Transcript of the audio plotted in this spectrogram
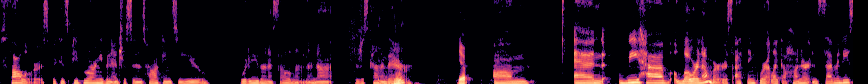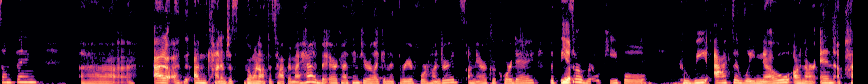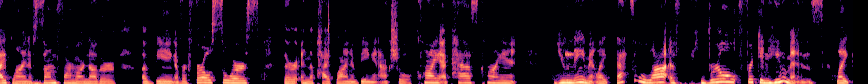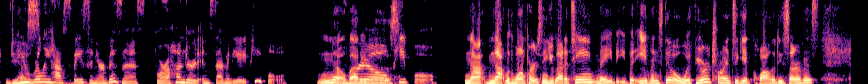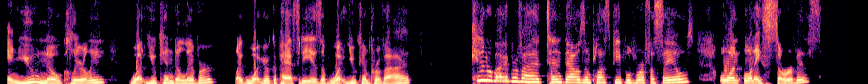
followers, because people aren't even interested in talking to you what are you going to sell them? They're not, they're just kind of Mhm. there. Yep. Um, and we have lower numbers. I think we're at like 170 something. Uh, I, don't- uh, I'm kind of just going off the top of my head, but Erica, I think you're like in the three or four hundreds on Erica Courdae. But these Yep. are real people who we actively know and are in a pipeline of some form or another of being a referral source. They're in the pipeline of being an actual client, a past client, you name it. Like that's a lot of real freaking humans. Like, do Yes. you really have space in your business for 178 people? Nobody real does. people. Not not with one person. You got a team, maybe, but even still, if you're trying to give quality service and you know clearly what you can deliver, like what your capacity is of what you can provide, can nobody provide 10,000 plus people's worth of sales on on a service?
